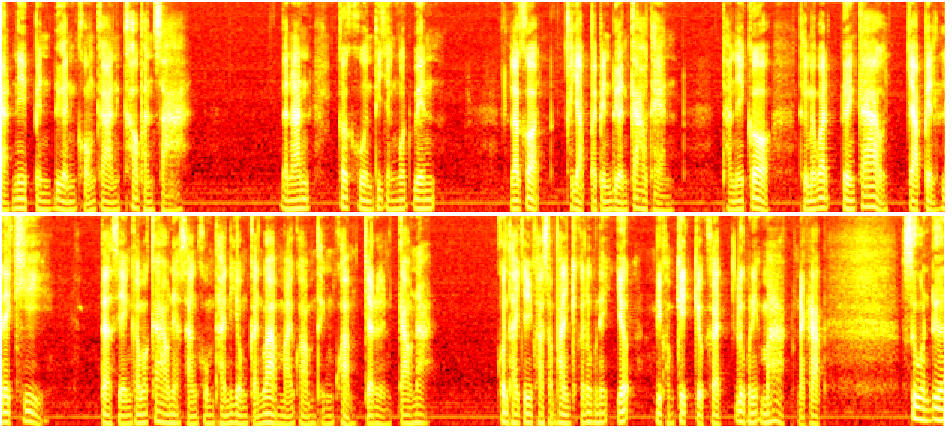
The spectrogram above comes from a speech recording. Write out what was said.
8 นี่เป็นเดือนของการเข้าพรรษา ดังนั้นก็ควรที่จะงดเว้น แล้วก็ขยับไปเป็นเดือน 9 แทนท่านี้ก็ถึงแม้ว่าเดือน 9 จะเป็นเลขขี้แต่เสียงคำว่า9เนี่ยสังคมไทยนิยมกันว่าหมายความถึงความเจริญก้าวหน้า คนไทยจะมีความสัมพันธ์เกี่ยวกับเรื่องพวกนี้เยอะมีความคิดเกี่ยวกับเรื่องพวกนี้มากนะครับ ส่วนเดือน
